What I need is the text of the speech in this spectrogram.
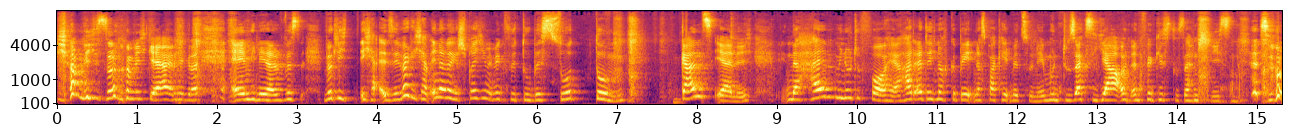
ich habe mich so über mich geärgert. Ich habe gedacht, ey Milena, du bist wirklich, ich, also wirklich, ich habe innere Gespräche mit mir geführt, du bist so dumm. Ganz ehrlich, eine halbe Minute vorher hat er dich noch gebeten, das Paket mitzunehmen und du sagst ja und dann vergisst du es anschließend. So,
